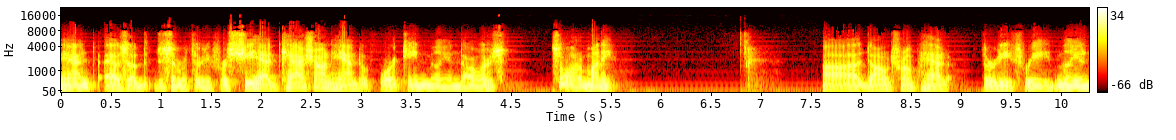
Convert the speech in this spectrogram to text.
And as of December 31st, she had cash on hand of $14 million. It's a lot of money. Uh, Donald Trump had $33 million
